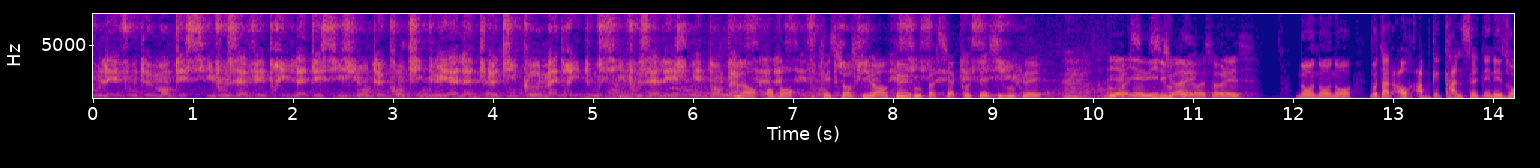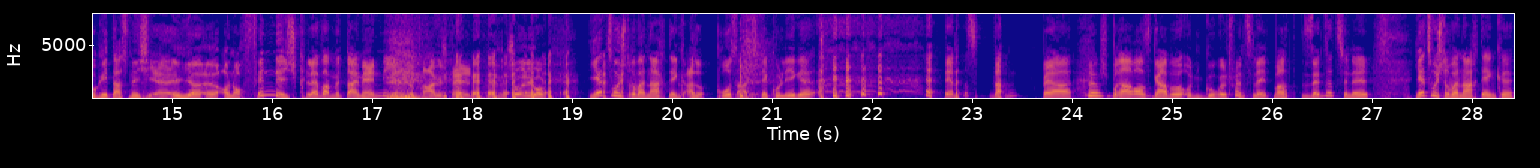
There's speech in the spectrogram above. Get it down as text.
voulais vous demander si vous avez pris la décision de continuer à l'Atlético Madrid ou si vous allez jouer dans Barça Non, oh, la bon, question suivante. Vous passez à côté, s'il vous plaît. Vous passez- s'il vous plaît. No, no, no. Wird dann auch abgekanzelt. Nee, nee, so geht das nicht. Äh, hier äh, auch noch findig, clever mit deinem Handy jetzt eine Frage stellen. Entschuldigung. Jetzt, wo ich drüber nachdenke, also großartig der Kollege, der das dann per Sprachausgabe und Google Translate macht. Sensationell. Jetzt, wo ich drüber nachdenke,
